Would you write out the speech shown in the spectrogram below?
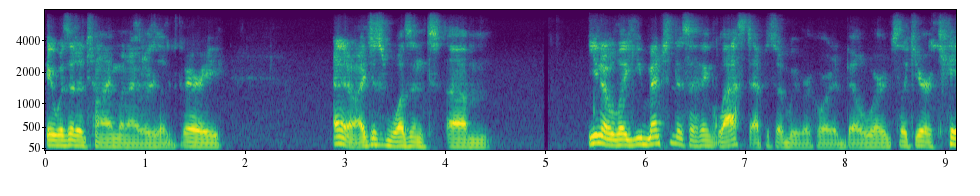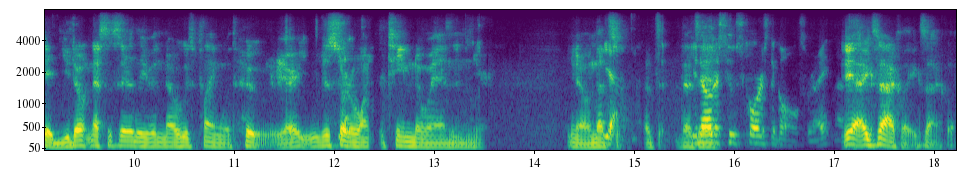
it was at a time when I was a very. I don't know. I just wasn't. Um, you know, like you mentioned this, I think last episode we recorded, Bill, where it's like you're a kid, you don't necessarily even know who's playing with who. Right? You just sort of want your team to win, and you're, you know, and that's Yeah. that's that's you it. notice who scores the goals, right? That's- Yeah, exactly, exactly.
